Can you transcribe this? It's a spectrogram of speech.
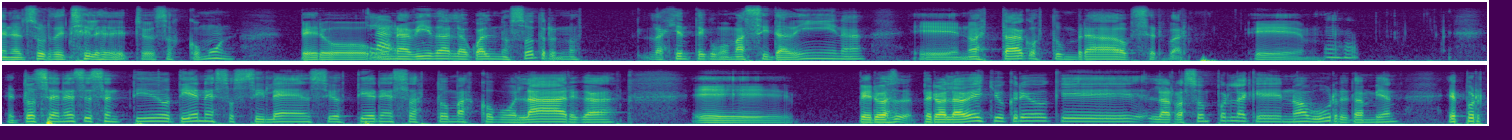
en el sur de Chile de hecho eso es común, pero Claro. una vida a la cual nosotros, nos- la gente como más citadina, eh, no está acostumbrada a observar. Eh, Ujú, entonces en ese sentido tiene esos silencios, tiene esas tomas como largas, eh, pero, a- pero a la vez yo creo que la razón por la que no aburre también es por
